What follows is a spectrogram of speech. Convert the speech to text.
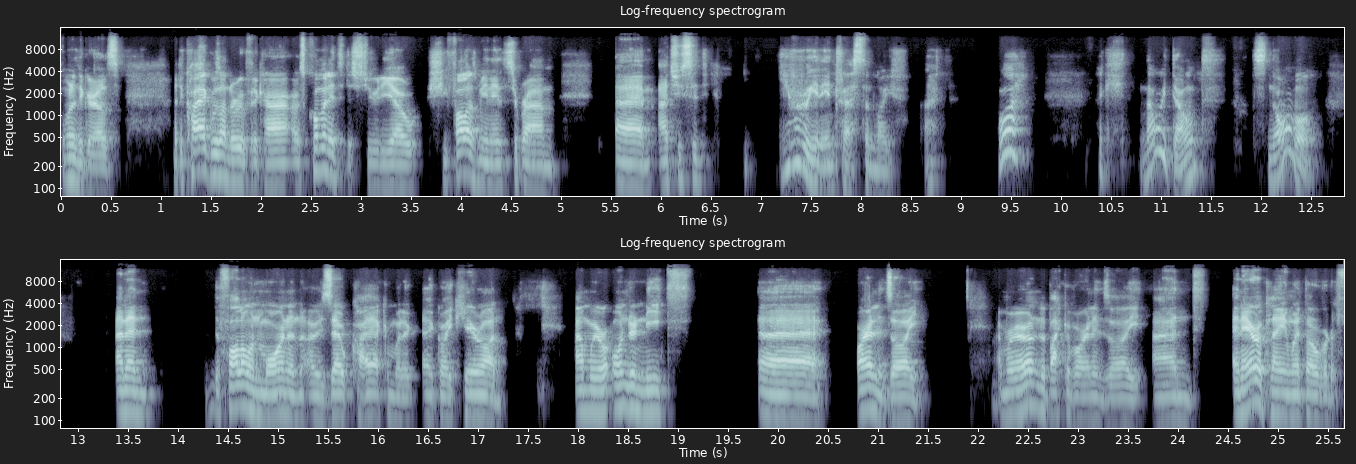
One of the girls, the kayak was on the roof of the car. I was coming into the studio. She follows me on Instagram, um, and she said, "You have a real interest in life." I, what? Like, no, I don't. It's normal. And then the following morning, I was out kayaking with a, a guy, Kieran, and we were underneath uh, Ireland's Eye. And we were on the back of Ireland's Eye, and an aeroplane went over the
